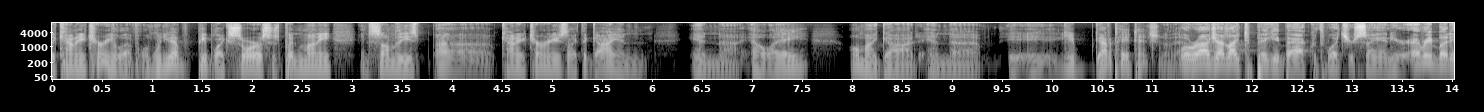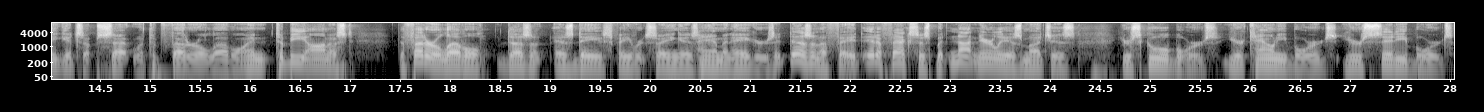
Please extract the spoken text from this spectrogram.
the county attorney level, and when you have people like Soros who's putting money in some of these uh, county attorneys, like the guy in in uh, L.A. Oh my God! And uh, i- i- you got to pay attention to that. Well, Roger, I'd like to piggyback with what you're saying here. Everybody gets upset with the federal level. And to be honest, the federal level doesn't, as Dave's favorite saying is, ham and eggers. It doesn't affect, it affects us, but not nearly as much as your school boards, your county boards, your city boards.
